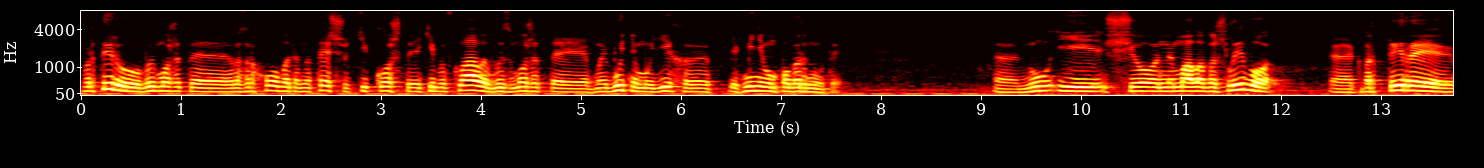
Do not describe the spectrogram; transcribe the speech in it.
квартиру, ви можете розраховувати на те, що ті кошти, які ви вклали, ви зможете в майбутньому їх як мінімум повернути. Ну і що немало важливо, квартири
